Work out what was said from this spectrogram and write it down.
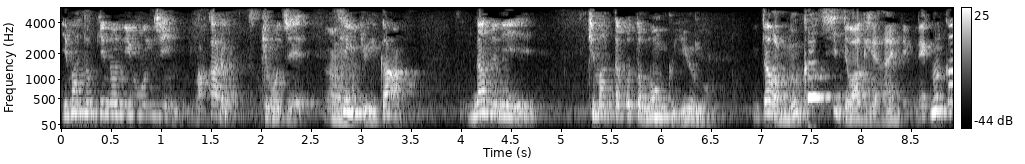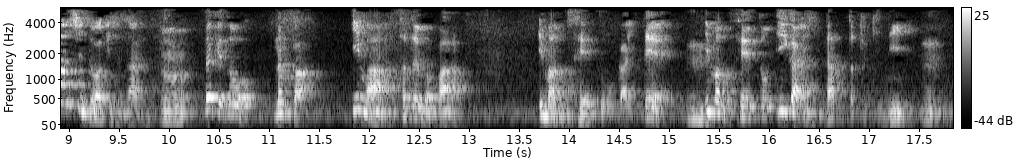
今時の日本人、わかる？気持ち。うん選挙行かん。なのに、決まったこと文句言うもん。だから無関心ってわけじゃないんだよね。無関心ってわけじゃないの。うん。だけど、なんか、今、例えばまあ、今の政党がいて、うん今の政党以外になった時に、うん。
